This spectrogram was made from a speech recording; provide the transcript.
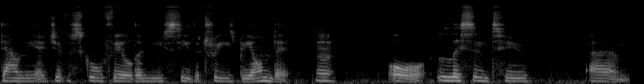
down the edge of a school field and you see the trees beyond it Mm. or listen to um,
